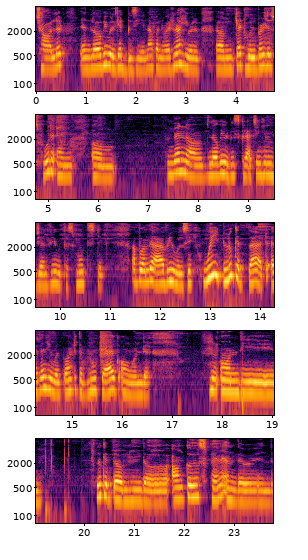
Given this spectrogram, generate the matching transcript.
Charlotte and Lurvy will get busy and Apanvarna he will um, get Wilbur his food and, um, and then uh, will be scratching him gently with a smooth stick. Upon the Avery will say, wait, look at that. And then he will point to the blue tag on the, on the look at the, the uncle's pen and the and the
